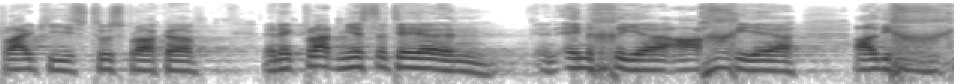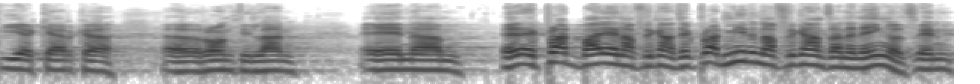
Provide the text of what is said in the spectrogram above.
praatjies, toesprake en ek praat meeste tye in in NG, AG, al die G kerke uh, rond die land. En um en ek praat baie in Afrikaans. Ek praat meer in Afrikaans dan in Engels en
